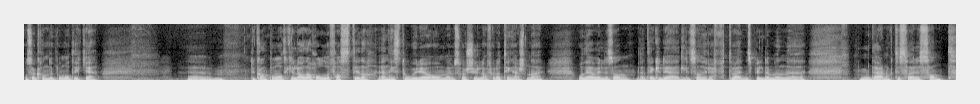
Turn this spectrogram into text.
Og så kan du på en måte ikke eh, Du kan på en måte ikke la deg holde fast i da, en historie om hvem som har skylda for at ting er som det er. Og det er veldig sånn Jeg tenker det er et litt sånn røft verdensbilde, men eh, det er nok dessverre sant.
